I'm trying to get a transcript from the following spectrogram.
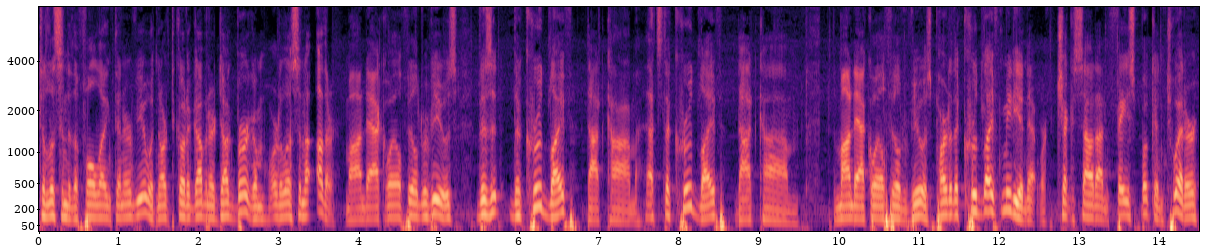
To listen to the full length interview with North Dakota Governor Doug Burgum, or to listen to other Mondak Oilfield reviews, visit thecrudelife.com. That's thecrudelife.com. The Mondak Oilfield Review is part of the Crude Life Media Network. Check us out on Facebook and Twitter.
